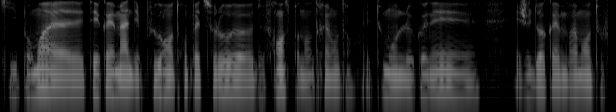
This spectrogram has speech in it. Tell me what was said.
qui pour moi a été quand même un des plus grands trompettes solo euh, de France pendant très longtemps. Et tout le monde le connaît, et, je dois quand même vraiment tout.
